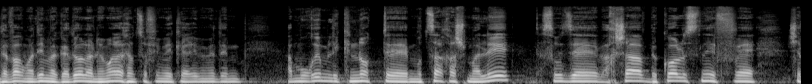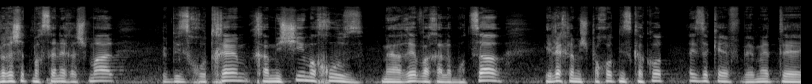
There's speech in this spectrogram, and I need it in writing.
דבר מדהים וגדול, אני אומר לכם, צופים יקרים, אם אתם אמורים לקנות אה, מוצר חשמלי, תעשו את זה עכשיו בכל סניף אה, של רשת מחסני חשמל, ובזכותכם 50% מהרווח על המוצר ילך למשפחות נזקקות, איזה כיף, באמת אה,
